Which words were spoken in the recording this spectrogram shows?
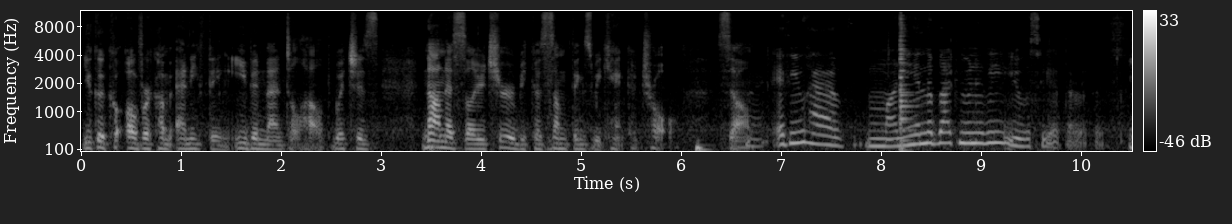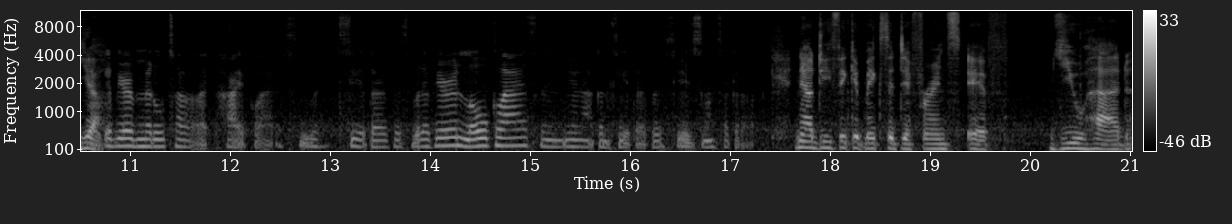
you could co- overcome anything even mental health which is not necessarily true because some things we can't control so If you have money in the black community, you will see a therapist. Yeah. Like if you're middle to like high class, you would see a therapist. But if you're low class, then you're not going to see a therapist. You're just going to suck it up. Now, do you think it makes a difference if you had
